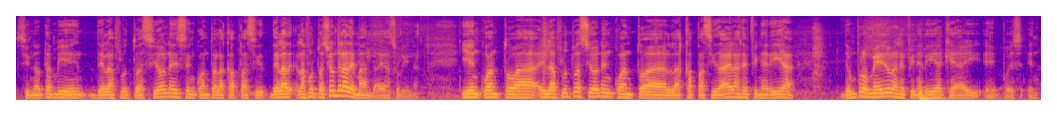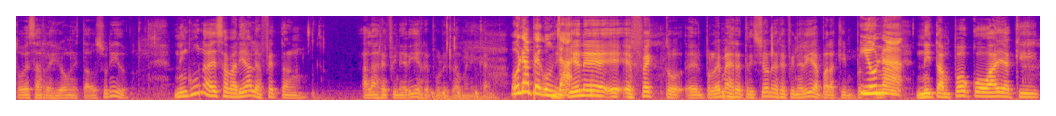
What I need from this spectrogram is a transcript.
sino también de las fluctuaciones en cuanto a la capacidad, de la, la fluctuación de la demanda de gasolina. Y en cuanto a en la fluctuación en cuanto a la capacidad de la refinería, de un promedio de la refinería que hay eh, pues, en toda esa región en Estados Unidos. Ninguna de esas variables afectan a la refinería en República Dominicana. Una Ni pregunta. tiene eh, efecto el problema de restricciones de refinería para que Y una- ni tampoco hay aquí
